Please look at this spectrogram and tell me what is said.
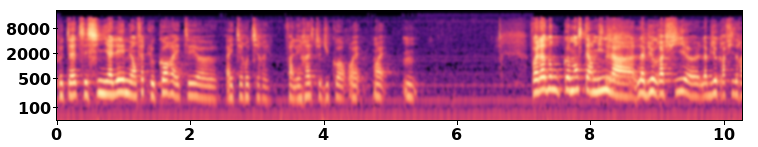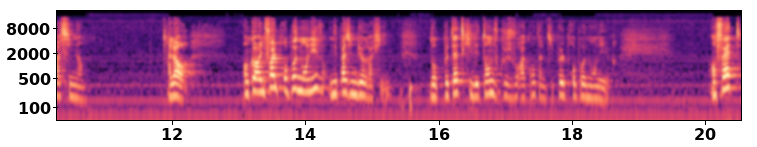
Peut-être, c'est signalé, mais en fait, le corps a été, euh, a été retiré. Enfin, les restes du corps, ouais. ouais. Hmm. Voilà donc comment se termine la, biographie, euh, la biographie de Racine. Alors, encore une fois, le propos de mon livre n'est pas une biographie. Donc peut-être qu'il est temps que je vous raconte un petit peu le propos de mon livre. En fait,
